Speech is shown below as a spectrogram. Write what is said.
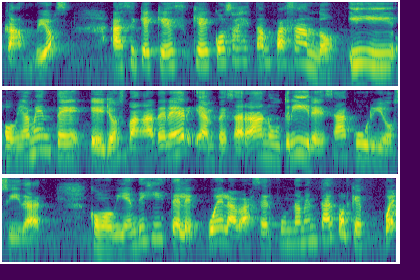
cambios. Así que qué, qué cosas están pasando y obviamente ellos van a tener a empezar a nutrir esa curiosidad. Como bien dijiste, la escuela va a ser fundamental porque pues,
